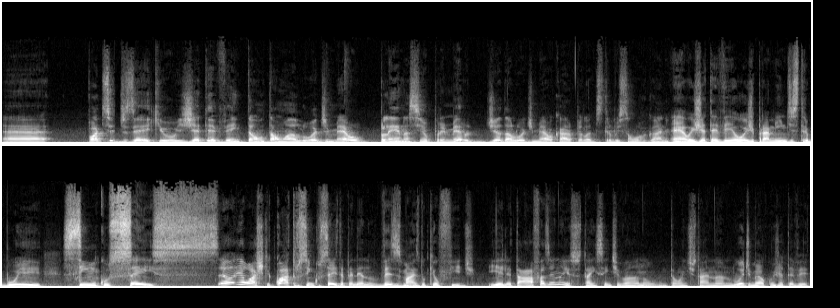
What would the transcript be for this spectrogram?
É, Pode-se dizer aí que o IGTV, então, tá uma lua de mel plena, assim, o primeiro dia da lua de mel, cara, pela distribuição orgânica? É, o IGTV hoje, para mim, distribui 5, 6, eu, eu acho que 4, 5, 6, dependendo, vezes mais do que o feed. E ele tá fazendo isso, tá incentivando. Então a gente está na lua de mel com o GTV.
